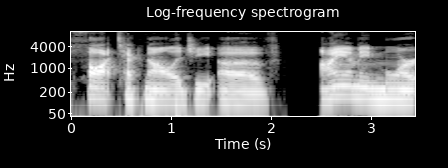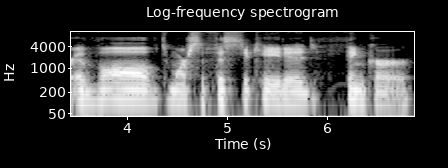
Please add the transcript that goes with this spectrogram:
thought technology of I am a more evolved, more sophisticated thinker,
